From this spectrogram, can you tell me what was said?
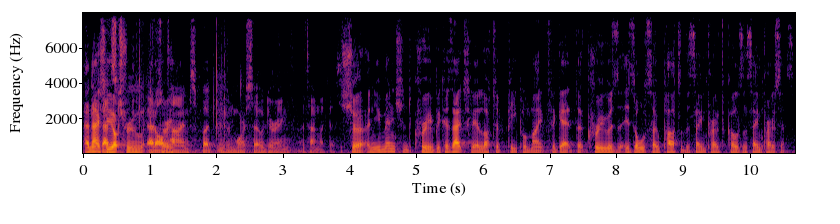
and actually that's true at all sorry. times, but even more so during a time like this. Sure, and you mentioned crew because actually a lot of people might forget that crew is, is also part of the same protocols and same process.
